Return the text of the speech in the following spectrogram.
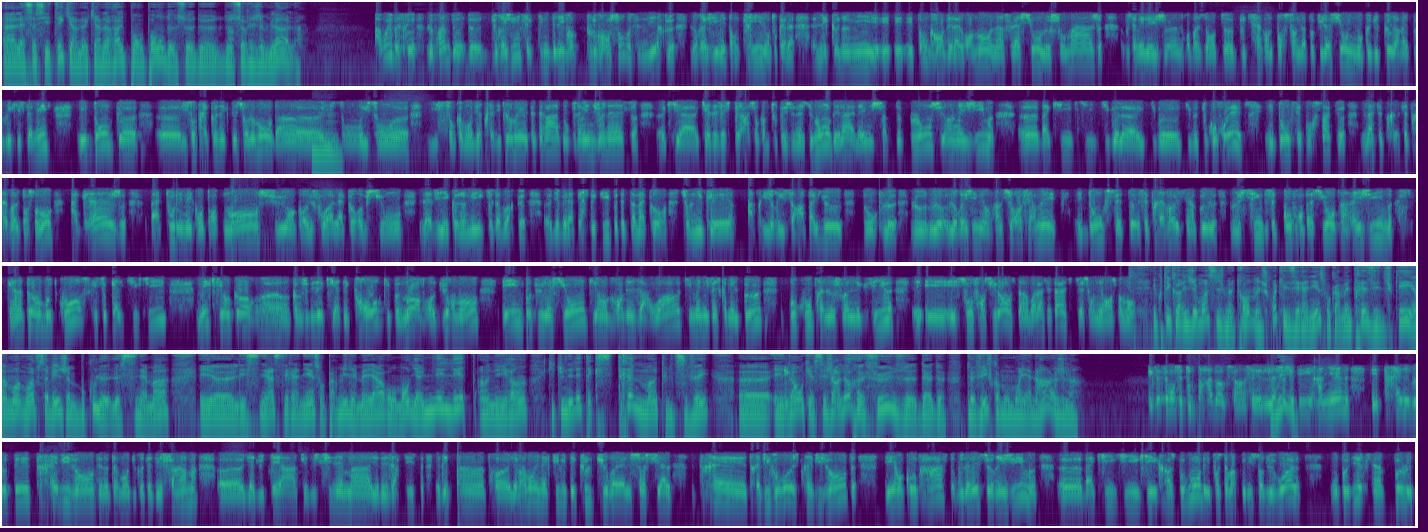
la société qui en, a, qui en aura le pompon de ce, de, ce régime-là. Là. Ah oui, parce que le problème de, de, du régime, c'est qu'il ne délivre plus grand-chose. C'est-à-dire que le, le, régime est en crise, en tout cas l'économie est, est, est, en grand délagrement, l'inflation, le chômage. Vous savez, les jeunes représentent euh, plus de 50% de la population, ils n'ont connu que la République islamique, et donc euh, euh, ils sont très connectés sur le monde. Hein, euh, mmh. Ils sont, ils sont, euh, ils sont, comment dire, très diplômés, etc. Donc vous avez une jeunesse qui a, qui a des aspirations comme toutes les jeunesses du monde, et là, elle a une chape de plomb sur un régime bah, qui, qui, qui veut, la, qui veut, qui veut tout contrôler. Et donc c'est pour ça que là cette, cette révolte en ce moment agrège bah, tous les mécontentements sur encore une fois la corruption, la vie économique. Il faut savoir que euh, y avait la perspective peut-être d'un accord sur le nucléaire. A priori, ça n'aura pas lieu. Donc le, le, le, le, régime est en train de se refermer. Et donc cette, cette révolte, c'est un peu le, le signe de cette confrontation entre un régime qui est un peu en bout de course, qui se calcifie, mais qui encore, euh, comme je disais, qui a des crocs, qui peut mordre durement, et une population qui est en grand désarroi, qui manifeste comme elle peut. Beaucoup prennent le chemin de l'exil et, et, et, souffrent en silence. Hein. Voilà, c'est ça la situation en Iran en ce moment. Écoutez, corrigez-moi si je me trompe, mais je crois que les Iraniens sont quand même très éduqués. Hein. Moi, moi, vous savez, j'aime beaucoup le, le, cinéma et euh, les cinéastes iraniens sont parmi les meilleurs au monde. Il y a une élite en Iran qui est une élite extrêmement cultivée euh, et, et donc ces gens-là refusent de, de, de vivre comme au Moyen Âge. Là. Exactement, c'est tout le paradoxe. Hein. C'est la Oui. société iranienne est très développée, très vivante, et notamment du côté des femmes. Euh, Il y a du théâtre, il y a du cinéma, il y a des artistes, il y a des peintres. euh, Il y a vraiment une activité culturelle, sociale très très vigoureuse, très vivante. Et en contraste, vous avez ce régime euh, bah, qui, qui qui écrase tout le monde. Et il faut savoir que l'histoire du voile, on peut dire que c'est un peu le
